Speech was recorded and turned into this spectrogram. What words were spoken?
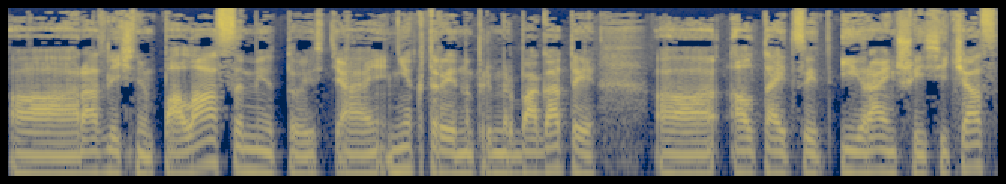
а, различными паласами, то есть а некоторые, например, богатые а, алтайцы и раньше, и сейчас,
